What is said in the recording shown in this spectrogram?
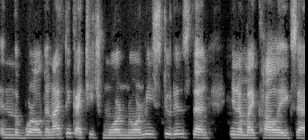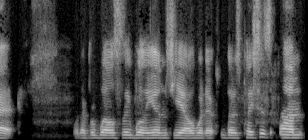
in the world and i think i teach more normie students than you know my colleagues at whatever wellesley williams yale whatever those places. Um,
